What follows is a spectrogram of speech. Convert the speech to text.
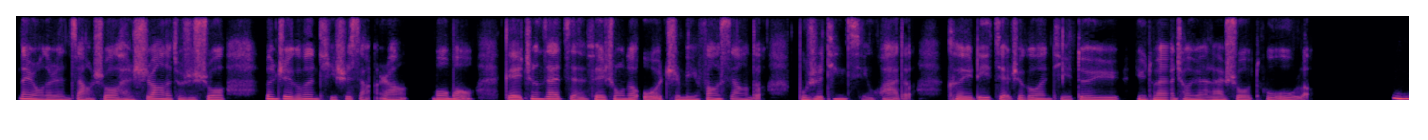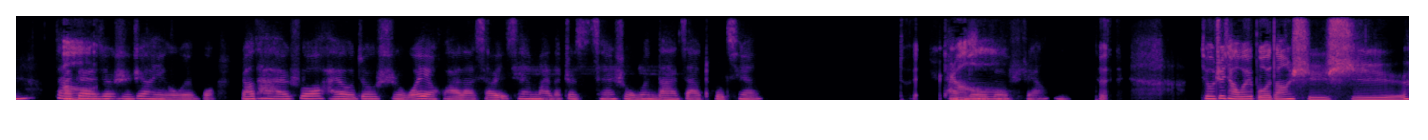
内容的人讲说，很失望的就是说，问这个问题是想让某某给正在减肥中的我指明方向的，不是听情话的。可以理解这个问题对于女团成员来说突兀了。嗯，大概嗯就是这样一个微博。然后他还说，还有就是我也花了小一千买的这次签售问答加图签，对然后就是这样。嗯，就这条微博当时是，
